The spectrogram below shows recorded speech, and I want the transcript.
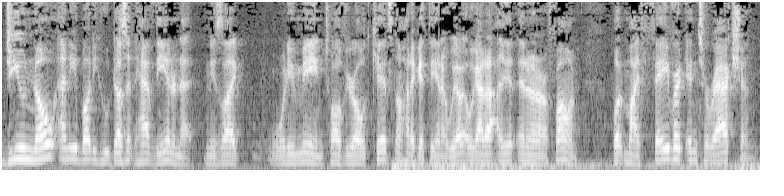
Do you know anybody who doesn't have the internet? And he's like, what do you mean? 12 year old kids know how to get the internet. We, we got it on our phone. But my favorite interaction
